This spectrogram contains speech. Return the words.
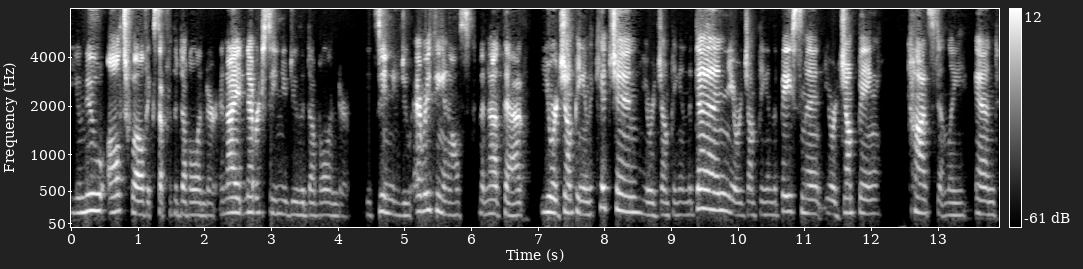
you knew all 12 except for the double under. And I had never seen you do the double under. You'd seen you do everything else, but not that you were jumping in the kitchen, you were jumping in the den, you were jumping in the basement, you were jumping constantly. And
